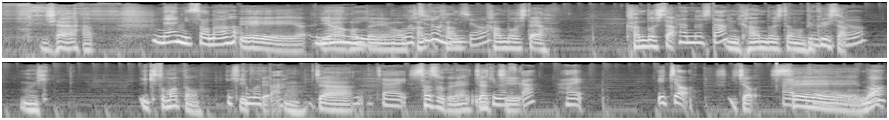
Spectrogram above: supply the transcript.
じゃあ。何その？いやいやいやいや何？本当にもうもちろん感動したよ感動した。感動した？うん、感動した。もうびっくりした。もうひ息止まったもん。息止まった？うん、じゃあじゃあ早速ねジャッジ。か？はい。一応。一応、せーの。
